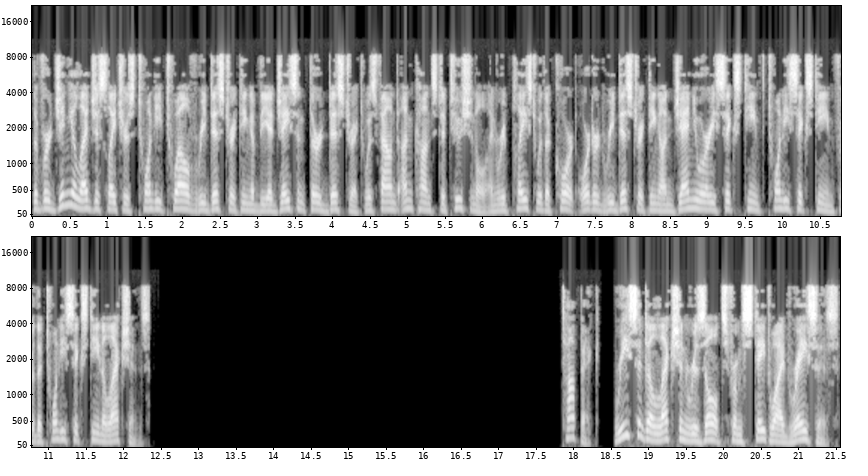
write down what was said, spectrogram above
The Virginia legislature's 2012 redistricting of the adjacent 3rd District was found unconstitutional and replaced with a court-ordered redistricting on January 16, 2016 for the 2016 elections. Recent election results from statewide races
